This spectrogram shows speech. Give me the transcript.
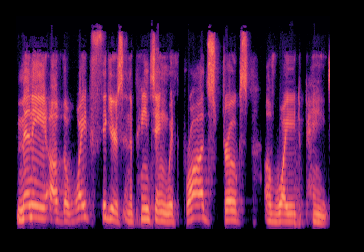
many of the white figures in the painting with broad strokes of white paint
